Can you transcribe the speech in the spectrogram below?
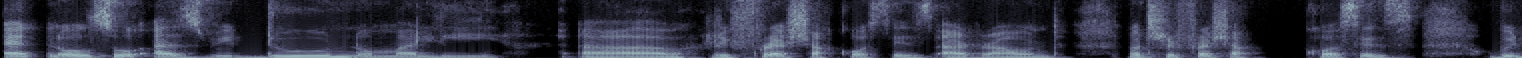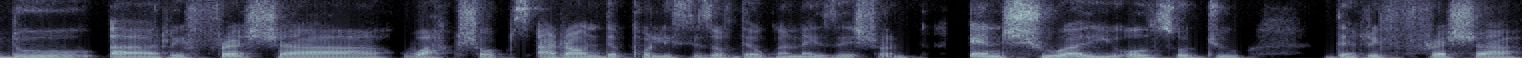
And also as we do normally uh, refresher courses around not refresher courses we do uh, refresher workshops around the policies of the organization ensure you also do the refresher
